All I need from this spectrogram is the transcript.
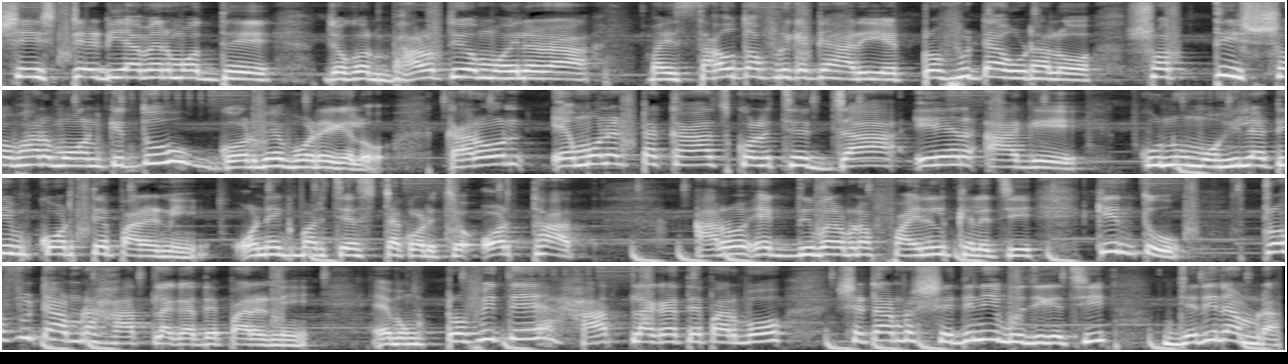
সেই স্টেডিয়ামের মধ্যে যখন ভারতীয় মহিলারা ভাই সাউথ আফ্রিকাকে হারিয়ে ট্রফিটা উঠালো, সত্যি সবার মন কিন্তু গর্বে ভরে গেল। কারণ এমন একটা কাজ করেছে যা এর আগে কোনো মহিলা টিম করতে পারেনি, অনেকবার চেষ্টা করেছে। অর্থাৎ আরও এক দুবার আমরা ফাইনাল খেলেছি। কিন্তু ট্রফিটা আমরা হাত লাগাতে পারিনি এবং ট্রফিতে হাত লাগাতে পারব সেটা আমরা সেদিনই বুঝে গেছি। যেদিন আমরা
